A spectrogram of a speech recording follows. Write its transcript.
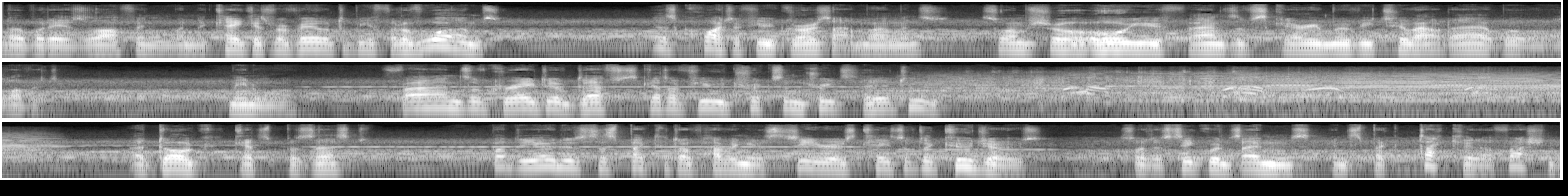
Nobody is laughing when the cake is revealed to be full of worms. There's quite a few gross out moments, so I'm sure all you fans of Scary Movie 2 out there will love it. Meanwhile, fans of creative deaths get a few tricks and treats here too. A dog gets possessed, but the owner is suspected of having a serious case of the Cujos, so the sequence ends in spectacular fashion.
